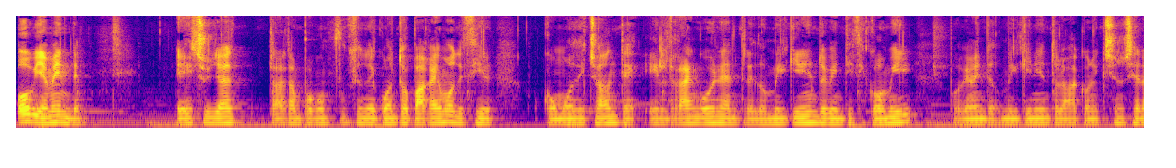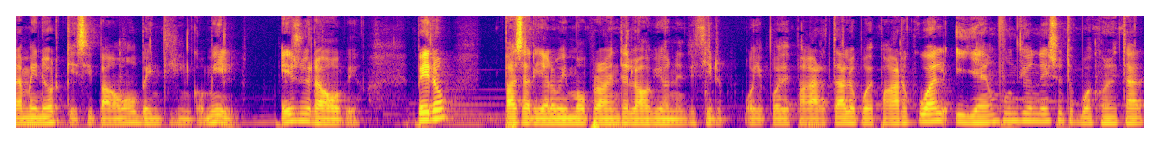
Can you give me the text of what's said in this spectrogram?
Obviamente, eso ya trata un poco en función de cuánto paguemos, es decir, como he dicho antes, el rango era entre 2.500 y 25.000, pues obviamente 2.500 la conexión será menor que si pagamos 25.000. Eso era obvio. Pero pasaría lo mismo probablemente en los aviones. Es decir, oye, puedes pagar tal o puedes pagar cual y ya en función de eso te puedes conectar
